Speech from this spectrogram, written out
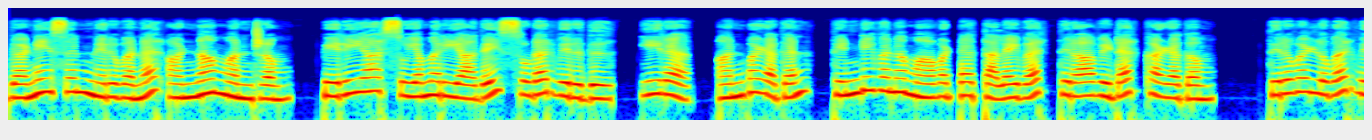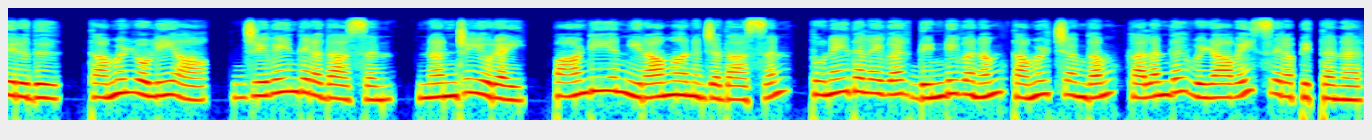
கணேசன் நிறுவனர் அண்ணா மன்றம் பெரியார் சுயமரியாதை சுடர் விருது. இர அன்பழகன் திண்டிவன மாவட்ட தலைவர் திராவிடர் கழகம். திருவள்ளுவர் விருது தமிழொலி ஆ ஜிவேந்திரதாசன். நன்றியுரை. பாண்டியன் இராமானுஜதாசன் துணைத்தலைவர் திண்டிவனம் தமிழ்ச்சங்கம் கலந்து விழாவை சிறப்பித்தனர்.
